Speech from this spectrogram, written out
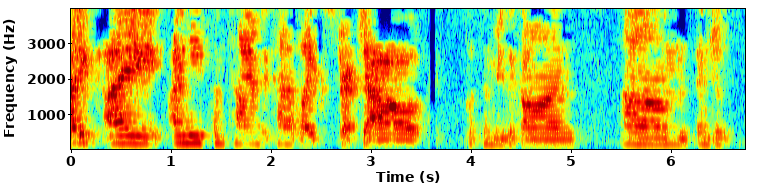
I I, I need some time to kind of like stretch out, put some music on, um, and just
